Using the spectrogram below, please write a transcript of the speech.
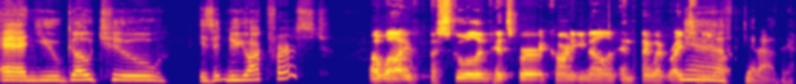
and you go to is it New York first? Oh, well, I, a school in Pittsburgh Carnegie Mellon, and then I went right to New yeah, York. get out of there.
